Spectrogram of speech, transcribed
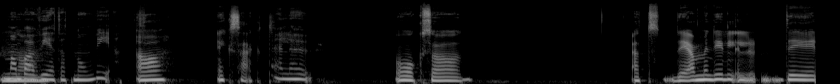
Man bara någon- vet att någon vet, Ja, exakt. eller hur? Och också att det, ja, men det, det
